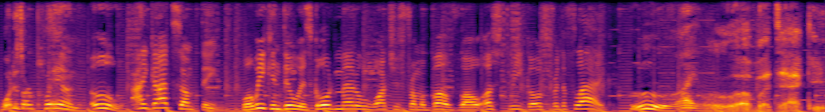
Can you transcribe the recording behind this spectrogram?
what is our plan? Oh, I got something. What we can do is gold medal watches from above while us three goes for the flag. Ooh, I love attacking.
